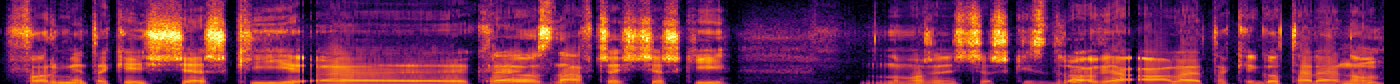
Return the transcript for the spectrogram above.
w formie takiej ścieżki e, krajoznawczej, ścieżki no może nie ścieżki zdrowia, ale takiego terenu.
